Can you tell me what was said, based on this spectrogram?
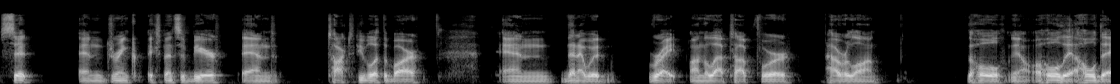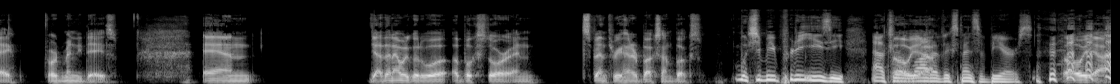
sit and drink expensive beer and talk to people at the bar, and then I would write on the laptop for however long, the whole you know a whole day, a whole day or many days, and yeah, then I would go to a, a bookstore and spend three hundred bucks on books, which would be pretty easy after oh, a yeah. lot of expensive beers. oh yeah,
